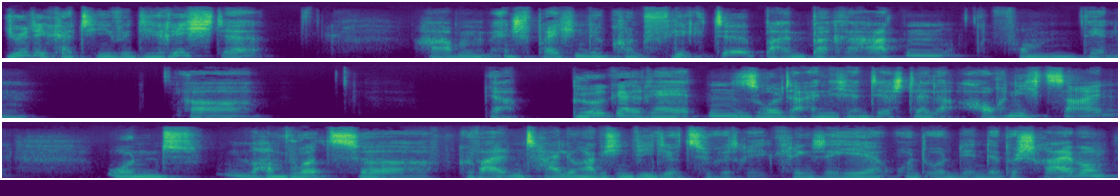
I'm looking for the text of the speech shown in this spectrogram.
Judikative, die Richter, haben entsprechende Konflikte beim Beraten von den äh, ja, Bürgerräten, sollte eigentlich an der Stelle auch nicht sein. Und noch ein Wort zur Gewaltenteilung habe ich ein Video zugedreht. Kriegen Sie hier und unten in der Beschreibung.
